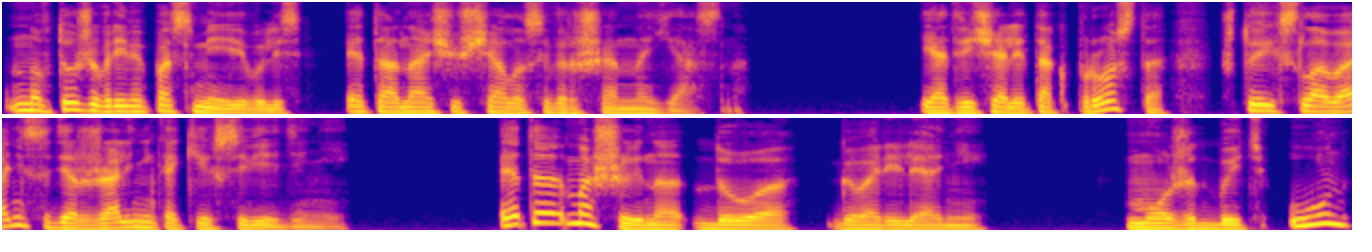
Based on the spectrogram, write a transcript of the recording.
но в то же время посмеивались, это она ощущала совершенно ясно. И отвечали так просто, что их слова не содержали никаких сведений. «Это машина Дуа», — говорили они. «Может быть, Ун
